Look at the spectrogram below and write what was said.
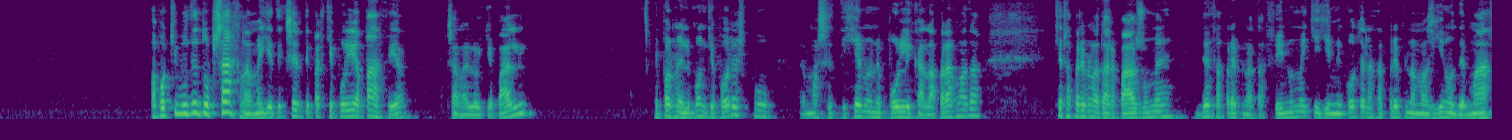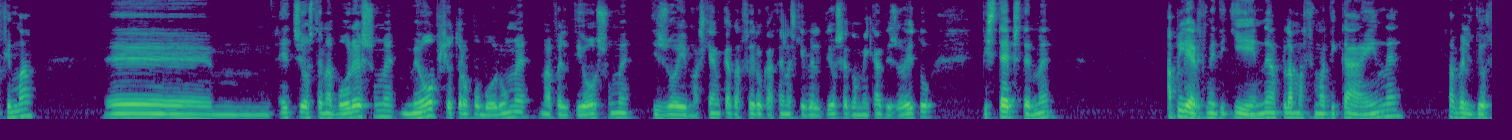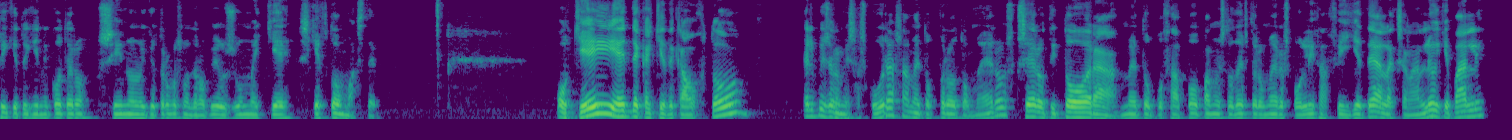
από εκεί που δεν το ψάχναμε, γιατί ξέρετε υπάρχει και πολλή απάθεια, ξαναλέω και πάλι. Υπάρχουν λοιπόν και φορές που μας τυχαίνουν πολύ καλά πράγματα και θα πρέπει να τα αρπάζουμε, δεν θα πρέπει να τα αφήνουμε και γενικότερα θα πρέπει να μας γίνονται μάθημα ε, έτσι ώστε να μπορέσουμε με όποιο τρόπο μπορούμε να βελτιώσουμε τη ζωή μας. Και αν καταφέρει ο καθένας και βελτιώσει ατομικά τη ζωή του, πιστέψτε με, απλή αριθμητική είναι, απλά μαθηματικά είναι, θα βελτιωθεί και το γενικότερο σύνολο και ο τρόπος με τον οποίο ζούμε και σκεφτόμαστε. OK, okay, 11 και 18, Ελπίζω να μην σας κούρασα με το πρώτο μέρος. Ξέρω ότι τώρα με το που θα πω πάμε στο δεύτερο μέρος πολύ θα φύγετε, αλλά ξαναλέω και πάλι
